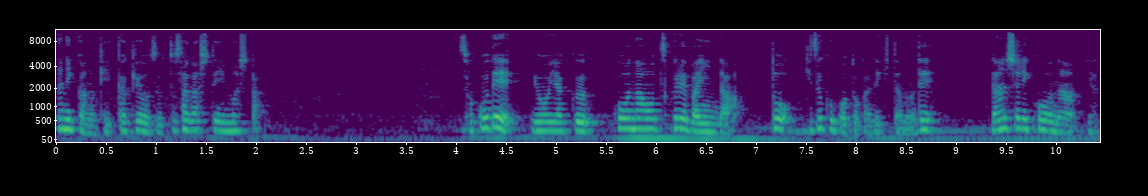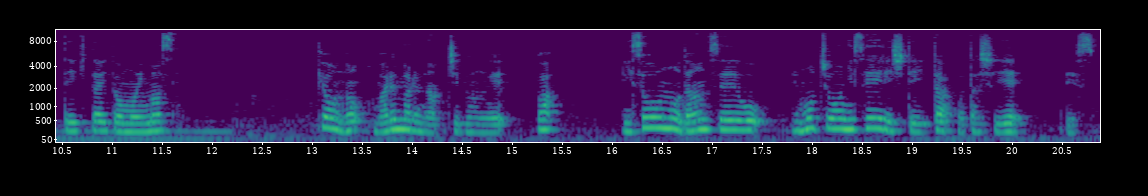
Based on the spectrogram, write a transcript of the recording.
何かのきっかけをずっと探していました。そこでようやくコーナーを作ればいいんだと気づくことができたので断捨離コーナーやっていきたいと思います。今日のまるな自分へは理想の男性をメモ帳に整理していた私へです。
